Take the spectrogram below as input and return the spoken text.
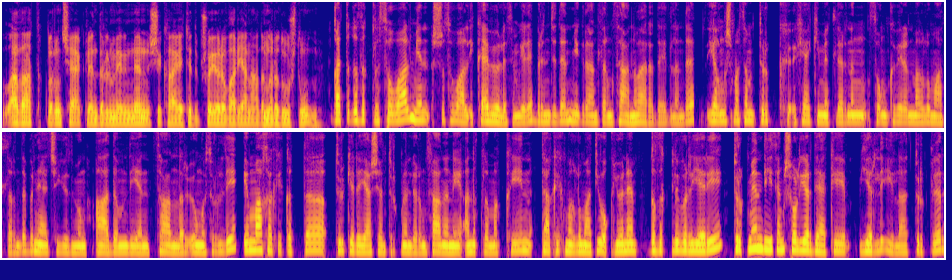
azatlyklaryň çäklendirilmeginden şikaýat edip şo ýere barýan adamlara duşduňyzmy? Gaty gyzykly sowal. Men şu sowaly ikä bölesim gelýär. Birinjiden migrantlaryň sany barada aýdylanda, ýalňyşmasam türk Irak häkimiýetleriniň soňky beren maglumatlarynda birnäçe ýüz müň adam diýen sanlar öňe sürüldi. Emma hakykatda Türkiýede ýaşaýan türkmenleriň sanyny anyklamak kyn, takyk maglumat ýok. Ýöne gyzykly bir ýeri, türkmen diýseň şol ýerdäki ýerli ilat türkler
